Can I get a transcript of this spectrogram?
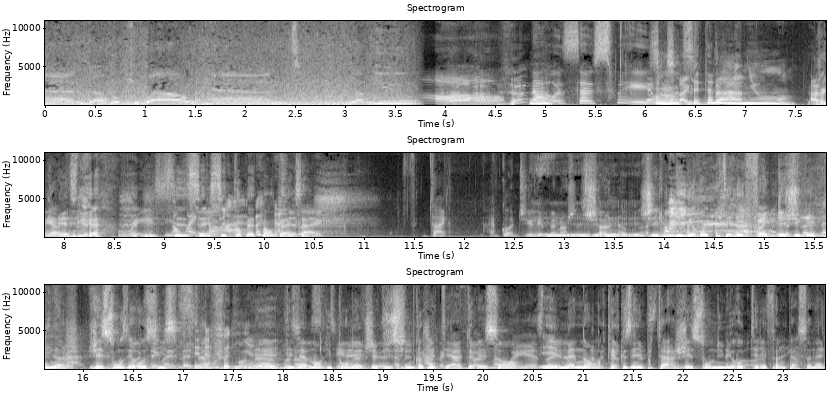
And uh, hope you well and love you. Oh, that was so sweet. C'est tellement mignon. Regardez, c'est complètement dingue ça. J'ai le numéro de téléphone de Juliette Binoche. J'ai son 06. C'est la folie. Hein. Les Amants du Pont Neuf, j'ai vu ce film quand j'étais adolescent. Et maintenant, quelques années plus tard, j'ai son numéro de téléphone personnel.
